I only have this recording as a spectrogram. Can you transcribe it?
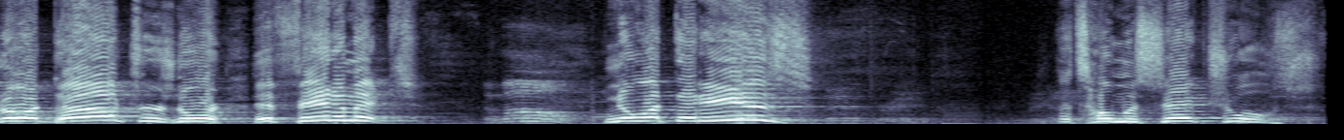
nor adulterers, nor effeminate. You know what that is? That's homosexuals.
